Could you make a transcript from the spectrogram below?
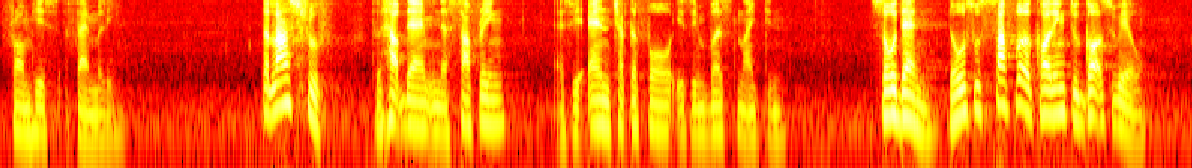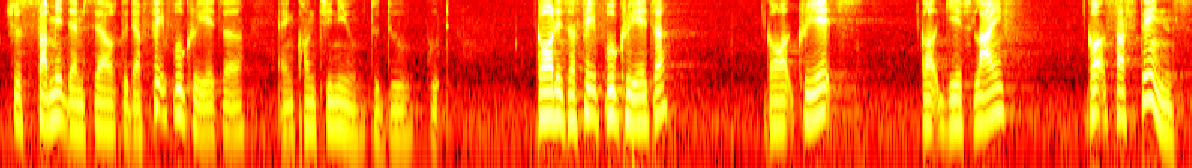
from his family. The last truth to help them in their suffering as we end chapter 4 is in verse 19. So then, those who suffer according to God's will should submit themselves to their faithful Creator and continue to do good. God is a faithful Creator. God creates, God gives life, God sustains,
